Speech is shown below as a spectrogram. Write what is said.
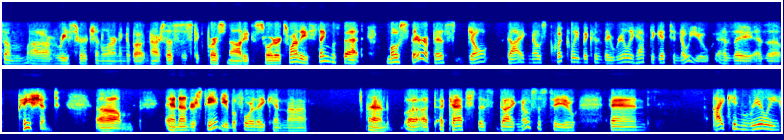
some uh, research and learning about narcissistic personality disorder, it's one of these things that most therapists don't diagnose quickly because they really have to get to know you as a as a patient um, and understand you before they can uh, and uh, attach this diagnosis to you. And i can really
